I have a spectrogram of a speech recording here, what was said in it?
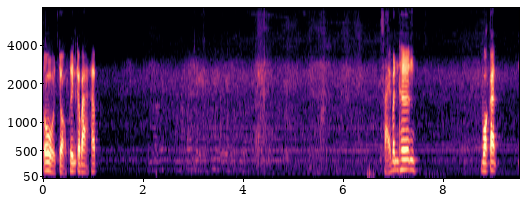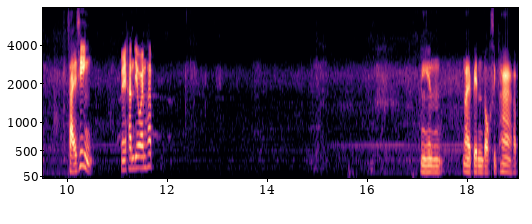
โอ้เจาะพื้นกระบะครับ สายบันเทิง บวกกับสายซิ่ง ในคันเดียวกันครับนี่นายเป็นดอกสิบห้าครับ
